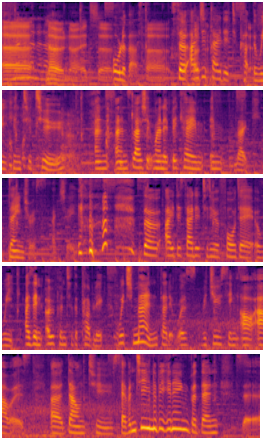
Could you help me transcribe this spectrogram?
Uh, no, no, no, no, no. no, it's uh, all of us per- so per I decided to cut Yeah. the week into two Yeah. and and slash it when it became in, like dangerous actually. So i decided to do a four day a week as in open to the public which meant that it was reducing our hours uh, down to 70 in the beginning but then uh,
